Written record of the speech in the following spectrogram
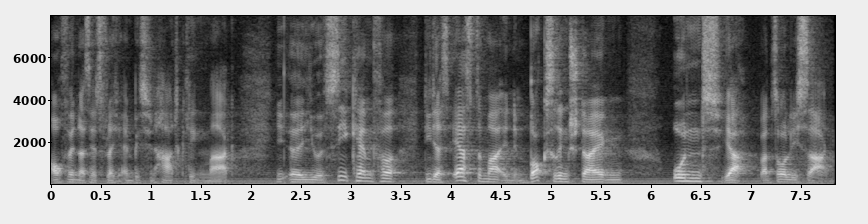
auch wenn das jetzt vielleicht ein bisschen hart klingen mag, äh, UFC-Kämpfer, die das erste Mal in den Boxring steigen. Und ja, was soll ich sagen?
